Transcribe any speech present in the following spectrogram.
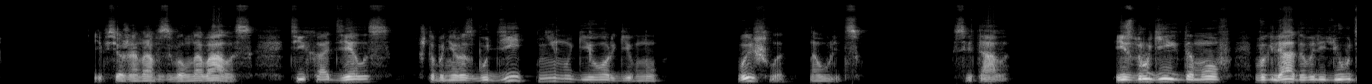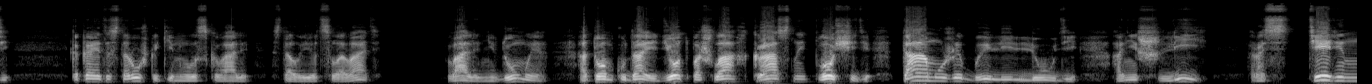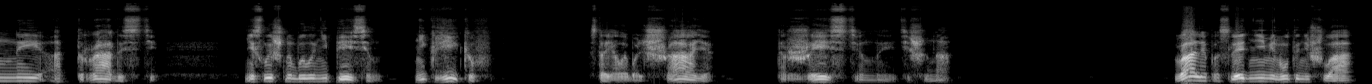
И все же она взволновалась, тихо оделась, чтобы не разбудить Нину Георгиевну, вышла на улицу. Светало. Из других домов выглядывали люди. Какая-то старушка кинулась к Вале, стала ее целовать. Валя, не думая о том, куда идет, пошла к Красной площади. Там уже были люди. Они шли, растерянные от радости. Не слышно было ни песен, ни криков. Стояла большая, торжественная тишина. Валя последние минуты не шла,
